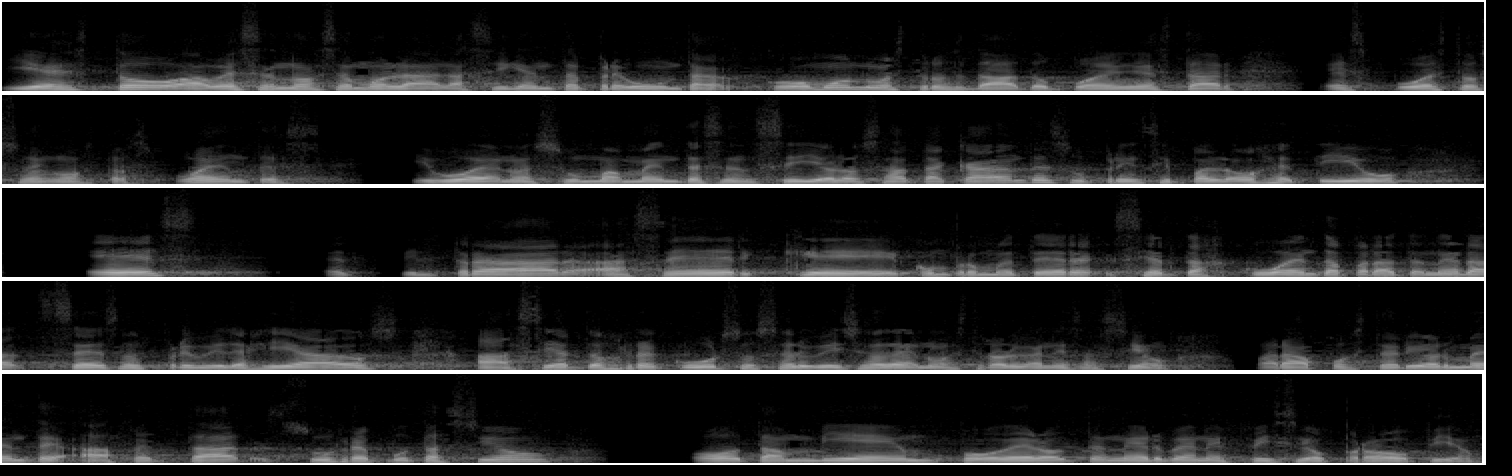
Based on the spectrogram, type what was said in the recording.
Y esto a veces nos hacemos la, la siguiente pregunta, ¿cómo nuestros datos pueden estar expuestos en otras fuentes. Y bueno, es sumamente sencillo. Los atacantes, su principal objetivo es filtrar, hacer que comprometer ciertas cuentas para tener accesos privilegiados a ciertos recursos, servicios de nuestra organización, para posteriormente afectar su reputación o también poder obtener beneficio propio.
